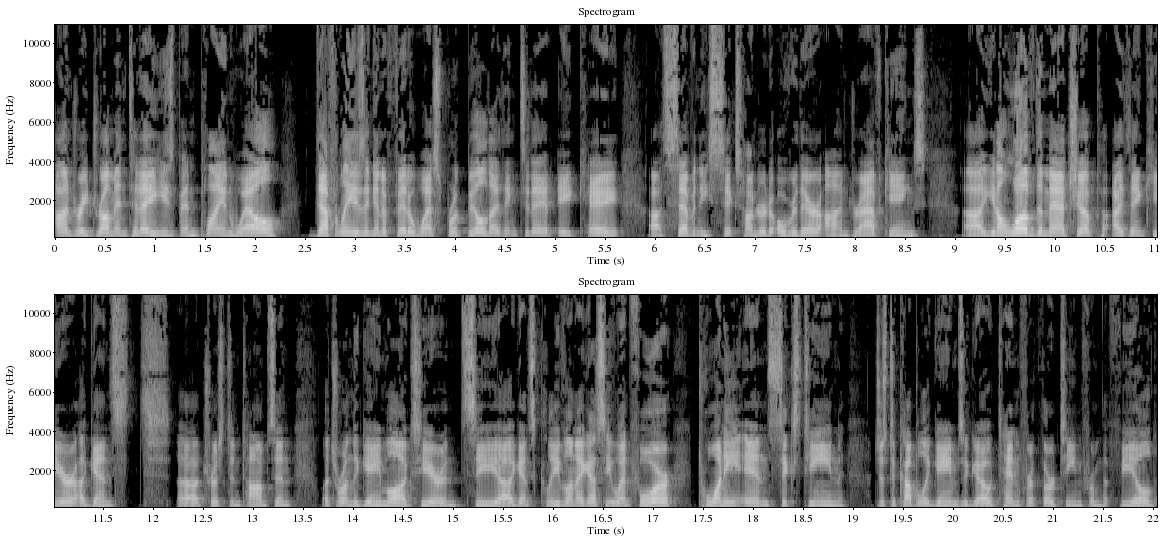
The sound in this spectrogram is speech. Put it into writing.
Andre Drummond today, he's been playing well. Definitely isn't going to fit a Westbrook build, I think, today at 8K, uh, 7,600 over there on DraftKings. Uh, you don't love the matchup, I think, here against uh, Tristan Thompson. Let's run the game logs here and see uh, against Cleveland. I guess he went for 20 and 16 just a couple of games ago, 10 for 13 from the field.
